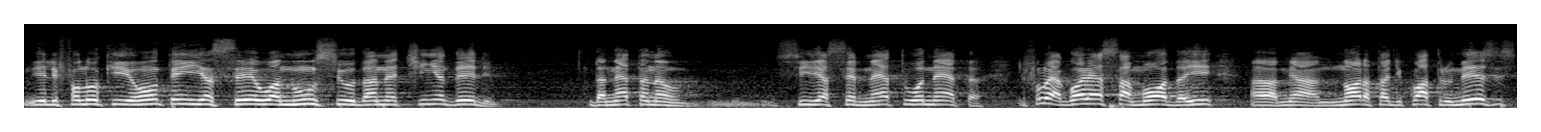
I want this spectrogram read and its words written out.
e ele falou que ontem ia ser o anúncio da netinha dele. Da neta não, se ia ser neto ou neta. Ele falou: agora é essa moda aí, a minha nora está de quatro meses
